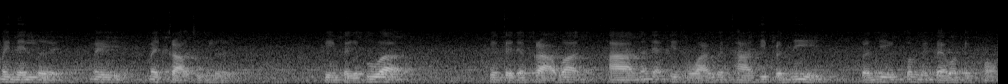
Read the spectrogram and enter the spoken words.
ไม่เน้นเลย ไม่ไม่กล่าวถึงเลย เพียงแต่จะพูดว่าเพียงแต่จะกล่าวว่าทานนั้นเนี่ยที่ถวายเป็นทานที่ประณีต ประณีก็ไม่แปลว่าเป็นของ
